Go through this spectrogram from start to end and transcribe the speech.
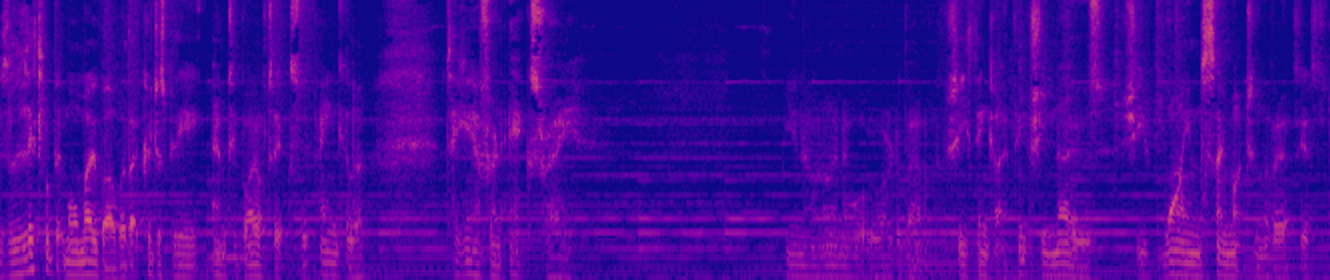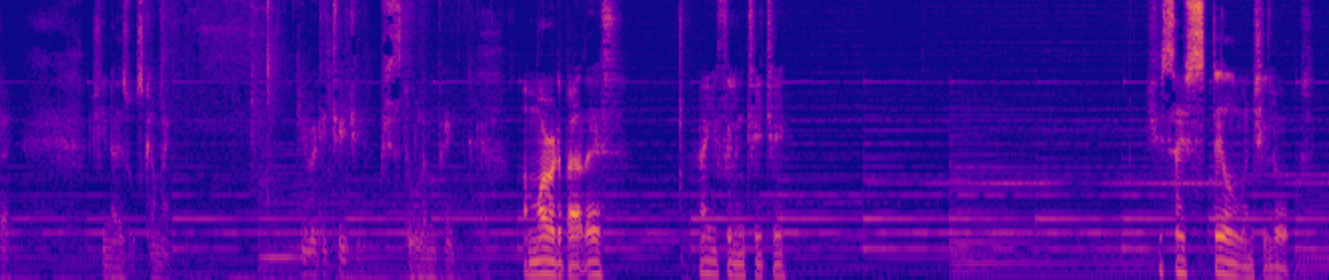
He's a little bit more mobile, but that could just be the antibiotics or painkiller taking her for an x-ray. You know and I know what we're worried about. She think I think she knows. She whined so much in the vet yesterday. She knows what's coming. You ready, Chi Chi? She's still limping. I'm worried about this. How are you feeling, Chi Chi? She's so still when she looks.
